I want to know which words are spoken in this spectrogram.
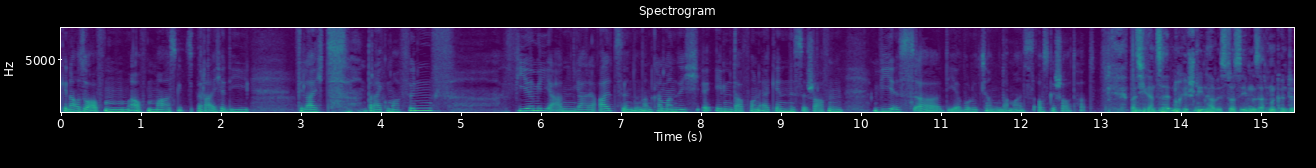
Genauso auf dem, auf dem Mars gibt es Bereiche, die vielleicht 3,5 vier Milliarden Jahre alt sind. Und dann kann man sich äh, eben davon Erkenntnisse schaffen, wie es äh, die Evolution damals ausgeschaut hat. Was ich die ganze Zeit noch hier stehen habe, ist, du hast eben gesagt, man könnte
